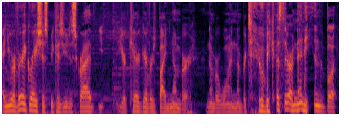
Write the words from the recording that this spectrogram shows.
And you are very gracious because you describe your caregivers by number number one number two because there are many in the book.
